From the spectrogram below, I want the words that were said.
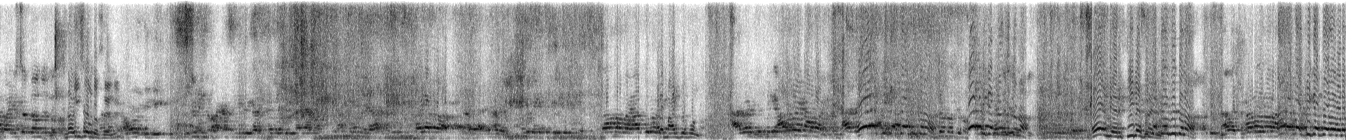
আবার স্টার দাম দেবে মাইক্রোফোন না। যেত না। এই মেয়ের কি আছে Pick up দেওয়া যেত না। আরে ভাই, দেওয়া যাবে না,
